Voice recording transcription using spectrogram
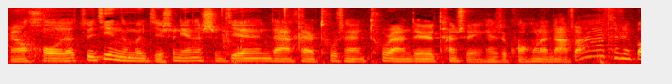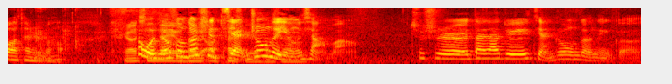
然后在最近那么几十年的时间，大家开始突然突然对碳水开始狂轰滥炸，说啊碳水不好，碳水不好。然后那我觉得更多是减重的影。响吧，就是大家对于减重的那个，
